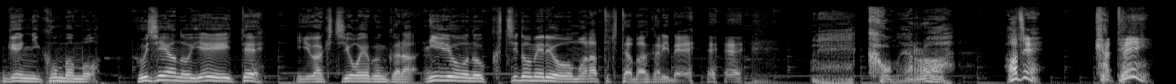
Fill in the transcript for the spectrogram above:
現に今晩も藤屋の家へ行って岩吉親分から2両の口止め料をもらってきたばかりでこの野郎。ハチ勝手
